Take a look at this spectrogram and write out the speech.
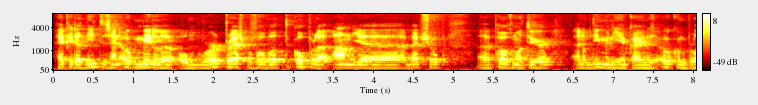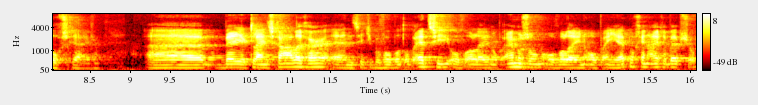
Heb je dat niet, er zijn ook middelen om WordPress bijvoorbeeld te koppelen aan je webshop programmatuur. En op die manier kan je dus ook een blog schrijven. Uh, ben je kleinschaliger en zit je bijvoorbeeld op Etsy of alleen op Amazon of alleen op en je hebt nog geen eigen webshop,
